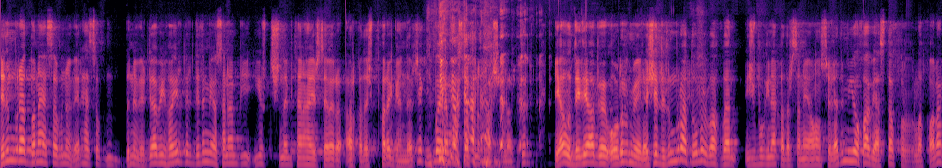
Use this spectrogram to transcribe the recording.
Dedim Murat bana hesabını ver. Hesabını verdi. Abi hayırdır dedim ya sana bir yurt dışında bir tane hayırsever arkadaş para gönderecek. Bayram masrafını karşılattı. Ya dedi abi olur mu öyle şey? Dedim Murat olur bak ben hiç bugüne kadar sana yalan söyledim? Yok abi estağfurullah falan.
